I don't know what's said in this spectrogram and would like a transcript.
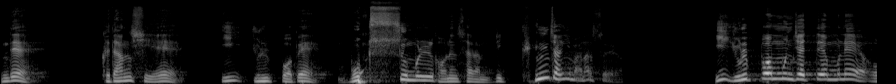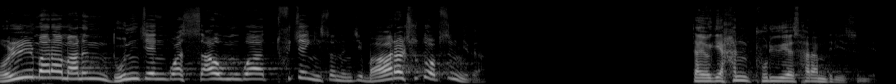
근데 그 당시에 이 율법에 목숨을 거는 사람들이 굉장히 많았어요. 이 율법 문제 때문에 얼마나 많은 논쟁과 싸움과 투쟁이 있었는지 말할 수도 없습니다. 자, 여기 한 부류의 사람들이 있습니다.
